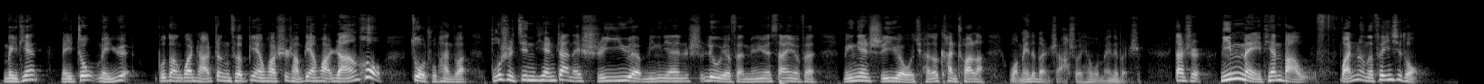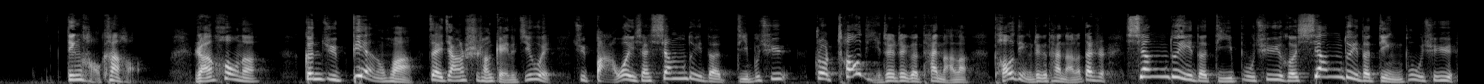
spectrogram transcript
每天、每周、每月不断观察政策变化、市场变化，然后做出判断。不是今天站在十一月，明年是六月份，明年三月份，明年十一月我全都看穿了，我没那本事啊。首先我没那本事，但是你每天把完整的分析系统。盯好看好，然后呢，根据变化，再加上市场给的机会，去把握一下相对的底部区域。做抄底这这个太难了，逃顶这个太难了。但是相对的底部区域和相对的顶部区域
